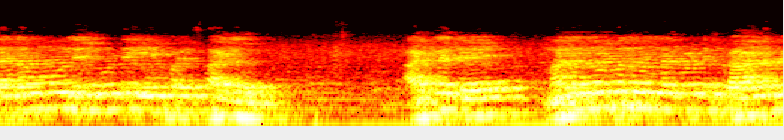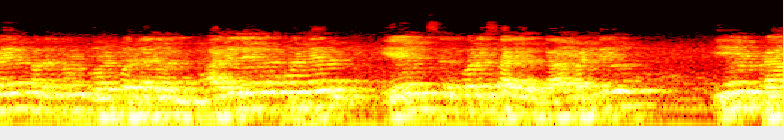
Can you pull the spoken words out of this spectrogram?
ధనము లేకుంటే ఏ పని సాగదు. అట్లనే మన లోపల ఉన్నటువంటి ప్రాణమే మనకు గొప్పతనం అది లేకపోతే ఏం కొనసాగదు. కాబట్టి ఈ ప్రా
